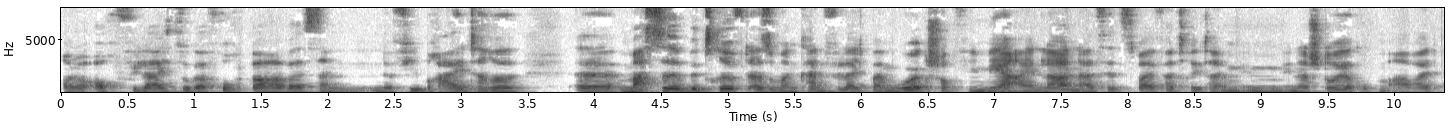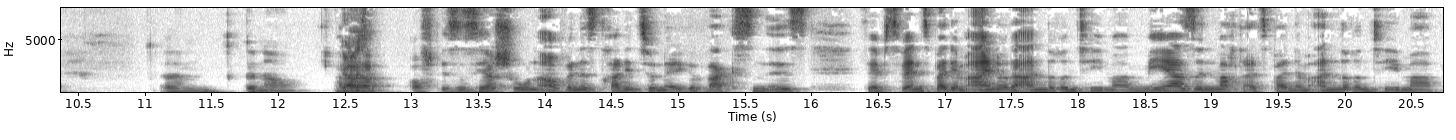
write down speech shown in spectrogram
Oder auch vielleicht sogar fruchtbarer, weil es dann eine viel breitere äh, Masse betrifft. Also man kann vielleicht beim Workshop viel mehr einladen als jetzt zwei Vertreter im, im, in der Steuergruppenarbeit. Ähm, genau. Aber oft ist es ja schon, auch wenn es traditionell gewachsen ist, selbst wenn es bei dem einen oder anderen Thema mehr Sinn macht als bei einem anderen Thema,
